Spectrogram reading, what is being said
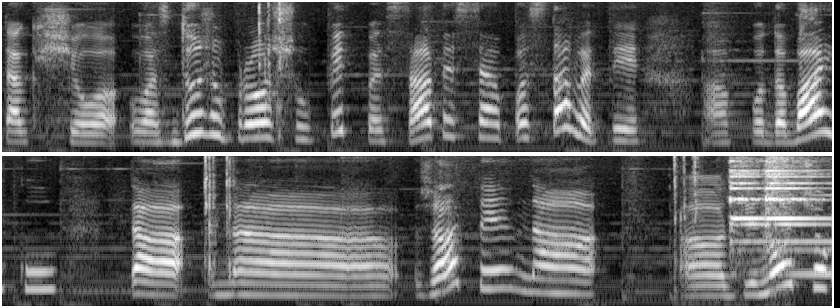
Так що вас дуже прошу підписатися, поставити вподобайку та нажати на дзвіночок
